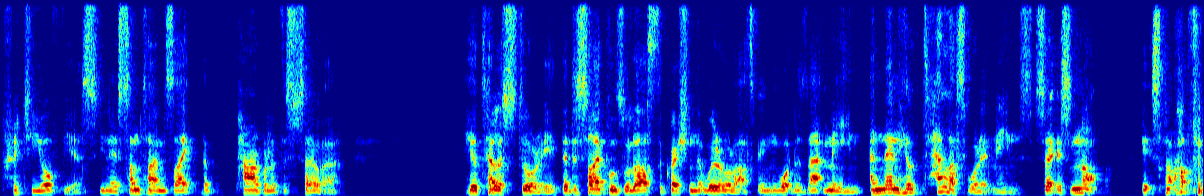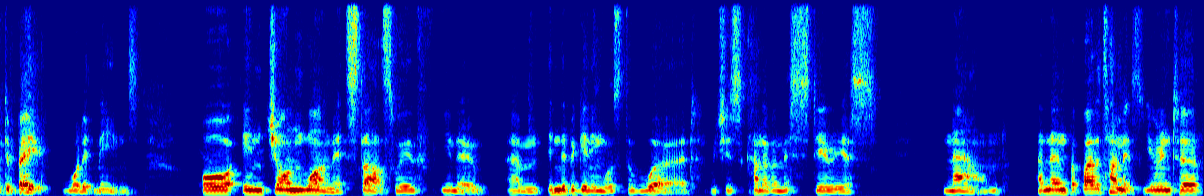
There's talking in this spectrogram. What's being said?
pretty obvious. You know, sometimes, like the parable of the sower, he'll tell a story. The disciples will ask the question that we're all asking what does that mean? And then he'll tell us what it means. So it's not. It's not up for debate what it means. Or in John 1, it starts with, you know, um, in the beginning was the word, which is kind of a mysterious noun. And then, but by the time it's you're into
